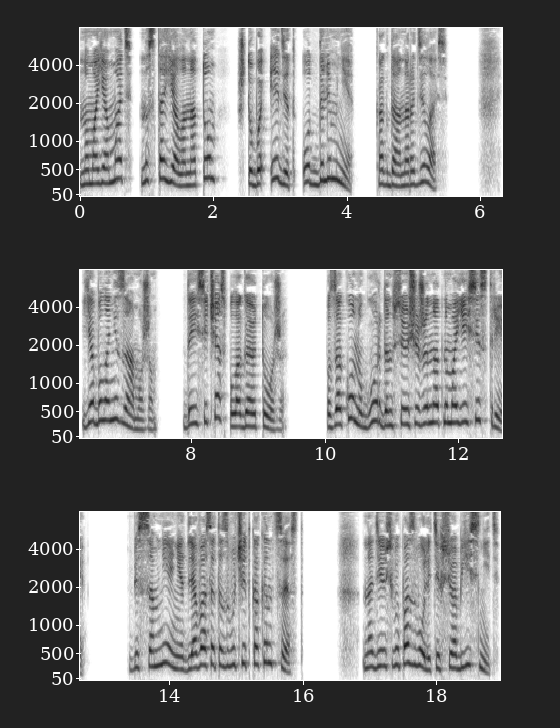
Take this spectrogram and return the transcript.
но моя мать настояла на том, чтобы Эдит отдали мне, когда она родилась. Я была не замужем, да и сейчас, полагаю, тоже. По закону Гордон все еще женат на моей сестре. Без сомнения, для вас это звучит как инцест. Надеюсь, вы позволите все объяснить.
